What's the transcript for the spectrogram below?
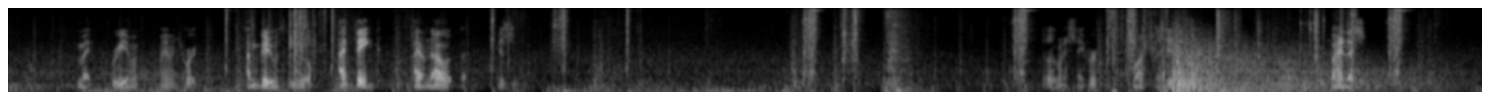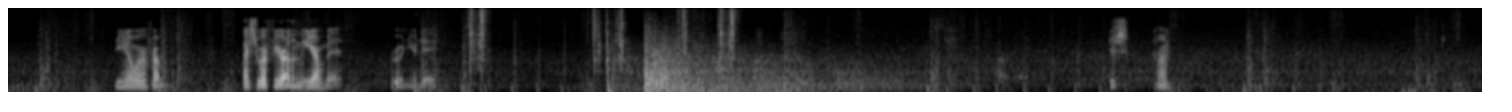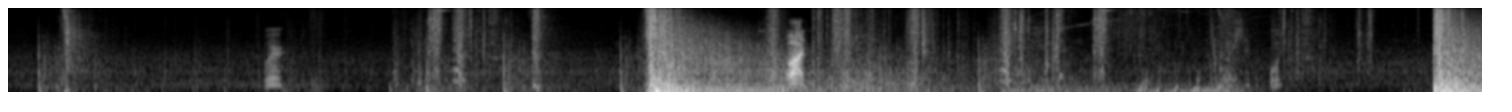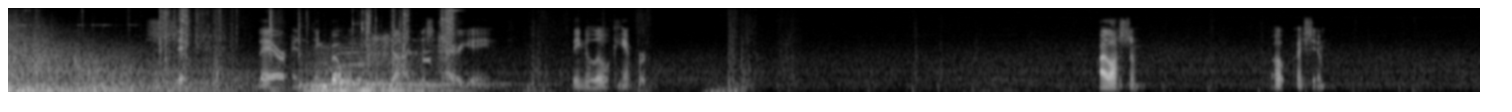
in my free in my inventory. I'm good with the wheel. I think. I don't know. Cause my sniper. Come on, let's get it. Behind us. Do you know where we're from? I swear if you're on the meter, I'm gonna ruin your day. Just come. Where? On! Sit there and think about what you've done this entire game. Being a little camper. I lost him. Oh, I see him.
